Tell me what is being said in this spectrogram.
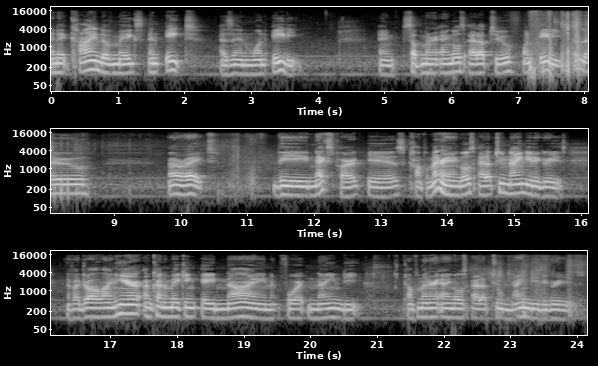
and it kind of makes an 8, as in 180. And supplementary angles add up to 180. Hello. All right. The next part is complementary angles add up to 90 degrees. If I draw a line here, I'm kind of making a 9 for 90. Complementary angles add up to 90 degrees.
